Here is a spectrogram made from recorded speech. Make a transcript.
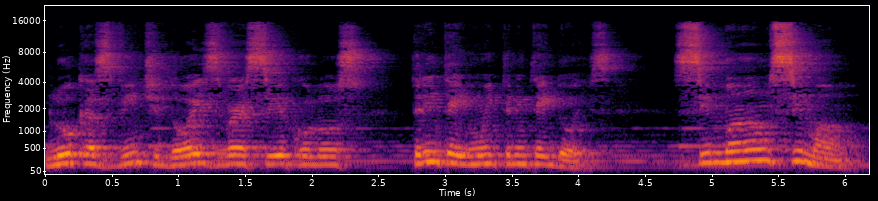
Lucas 22, versículos 31 e 32. Simão, Simão,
